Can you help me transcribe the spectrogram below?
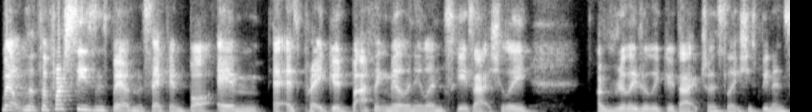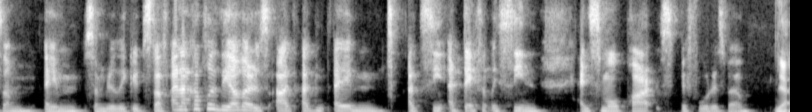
well, the, the, first season's better than the second, but um, it is pretty good. But I think Melanie Lynskey is actually a really, really good actress. Like she's been in some um some really good stuff, and a couple of the others I'd I'd, um, I'd seen I'd definitely seen in small parts before as well. Yeah,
